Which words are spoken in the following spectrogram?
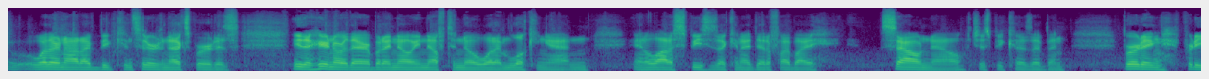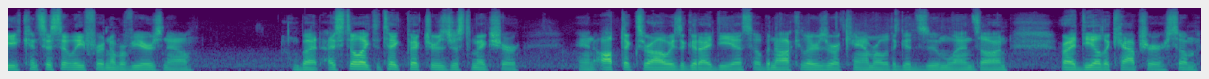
whether or not I'd be considered an expert is neither here nor there, but I know enough to know what I'm looking at. And, and a lot of species I can identify by sound now, just because I've been birding pretty consistently for a number of years now. But I still like to take pictures just to make sure. And optics are always a good idea. So binoculars or a camera with a good zoom lens on are ideal to capture some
